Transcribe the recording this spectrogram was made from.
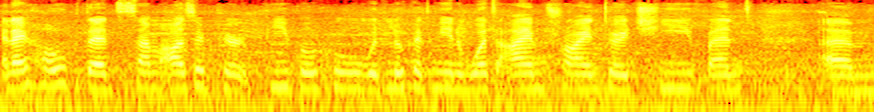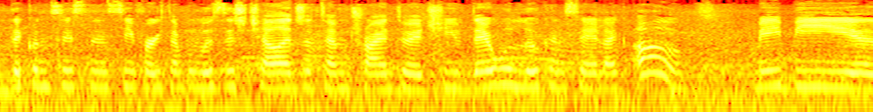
And i hope that some other people who would look at me and what i'm trying to achieve and um, the consistency for example with this challenge that i'm trying to achieve they will look and say like oh maybe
